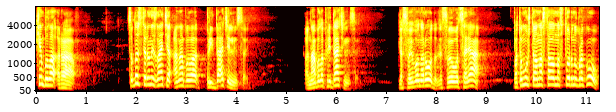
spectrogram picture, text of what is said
кем была Рав? С одной стороны, знаете, она была предательницей. Она была предательницей для своего народа, для своего царя, потому что она стала на сторону врагов,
